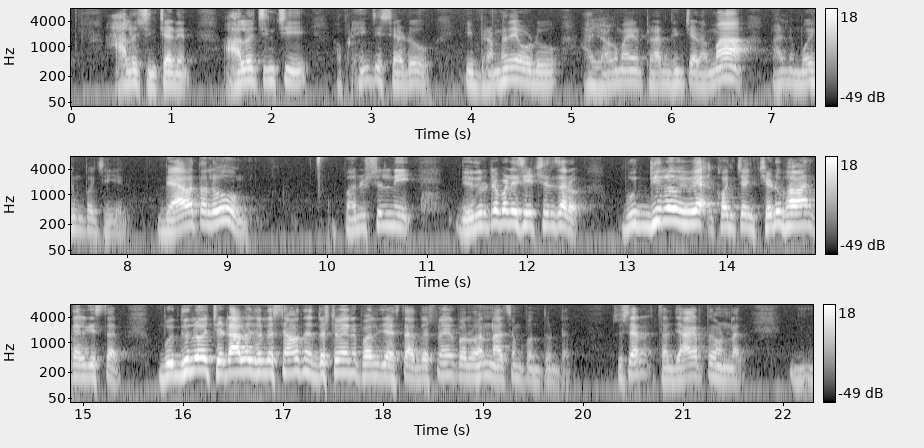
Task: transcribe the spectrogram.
ఆలోచించాడని ఆలోచించి అప్పుడు ఏం చేశాడు? ఈ బ్రహ్మదేవుడు ఆ యోగమైన ప్రార్థించాడమ్మా వాళ్ళని మోహింప చేయాలి దేవతలు మనుషుల్ని ఎదురుటబడి శిక్షించరు. బుద్ధిలో వివే కొంచెం చెడు భావాన్ని కలిగిస్తారు. బుద్ధిలో చెడు ఆలోచనలు వస్తే మాత్రం దుష్టమైన పనులు చేస్తారు దుష్టమైన పనులు అని నాశం పొందుతుంటారు. చూసారా చాలా జాగ్రత్తగా ఉండాలి.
